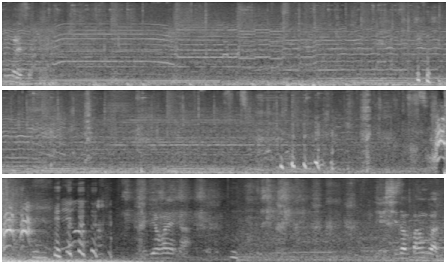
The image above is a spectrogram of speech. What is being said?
흥분했어. 제 시선 빵구 같아.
